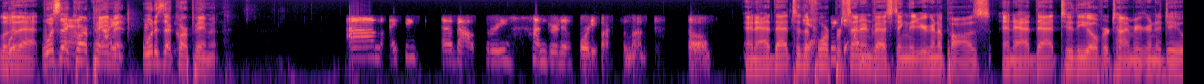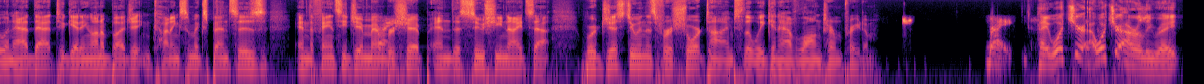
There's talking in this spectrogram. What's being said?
Look What- at that. What's that Yeah, car payment? I- what is that car payment? Um, I think about three hundred and forty bucks a month. So And add that to the four we percent investing that you're going to pause, and add that to the overtime you're going to do, and add that to getting on a budget and cutting some expenses, and the fancy gym membership and the sushi nights out. We're just doing this for a short time so that we can have long term freedom. right. Hey, what's your what's your hourly rate?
